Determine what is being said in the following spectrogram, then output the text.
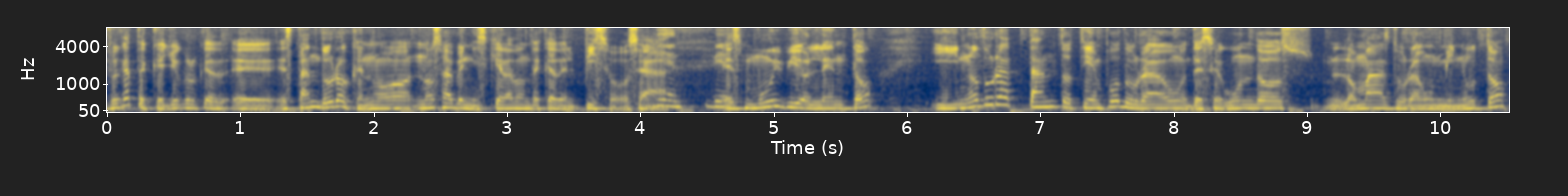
Fíjate que yo creo que eh, es tan duro que no, no sabe ni siquiera dónde queda el piso. O sea, Bien, bien. es muy violento y no dura tanto tiempo, dura un- de segundos, lo más dura un minuto,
